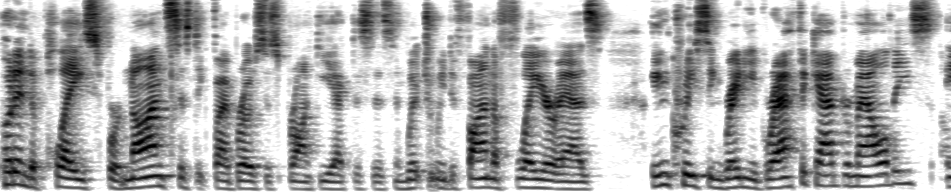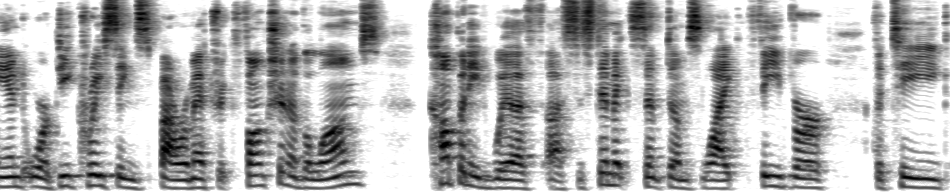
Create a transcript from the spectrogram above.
put into place for non cystic fibrosis bronchiectasis, in which we define a flare as increasing radiographic abnormalities and or decreasing spirometric function of the lungs accompanied with uh, systemic symptoms like fever fatigue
